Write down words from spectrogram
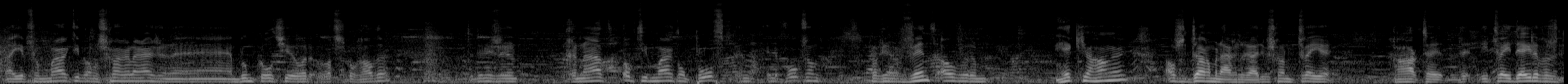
Nou, je hebt zo'n markt, die hebben allemaal scharrelaars en eh, een bloemkooltje, wat, ze nog hadden. En toen is er een granaat op die markt ontploft. En in de Volkskrant zag je een vent over een hekje hangen als een darmen eruit. Die was gewoon in tweeën gehakt. Die twee delen van zijn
